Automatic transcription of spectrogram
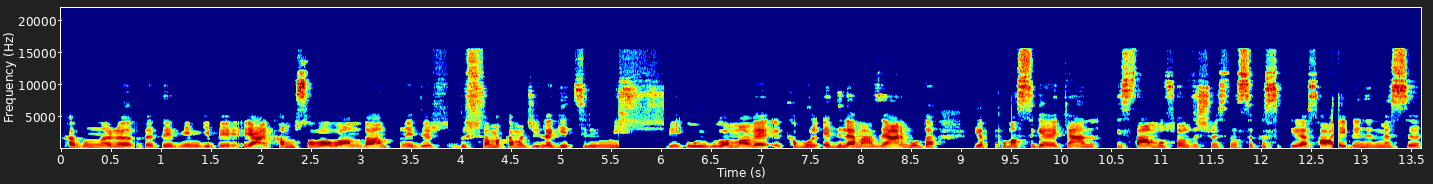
kadınları da dediğim gibi yani kamusal alandan nedir dışlamak amacıyla getirilmiş bir uygulama ve kabul edilemez. Yani burada yapılması gereken İstanbul Sözleşmesi'nin sıkı sıkıya sahiplenilmesi,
